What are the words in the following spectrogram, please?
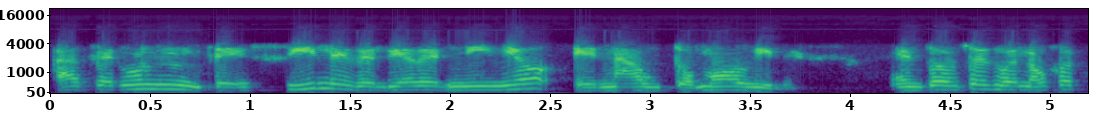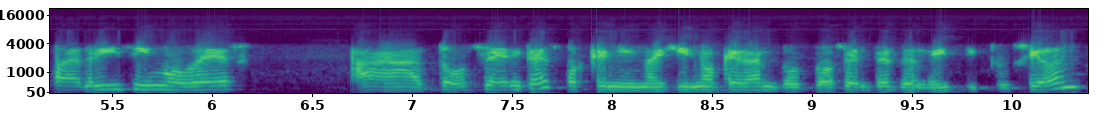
hacer un desfile del Día del Niño en automóviles. Entonces, bueno, fue padrísimo ver a docentes, porque me imagino que eran los docentes de la institución,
